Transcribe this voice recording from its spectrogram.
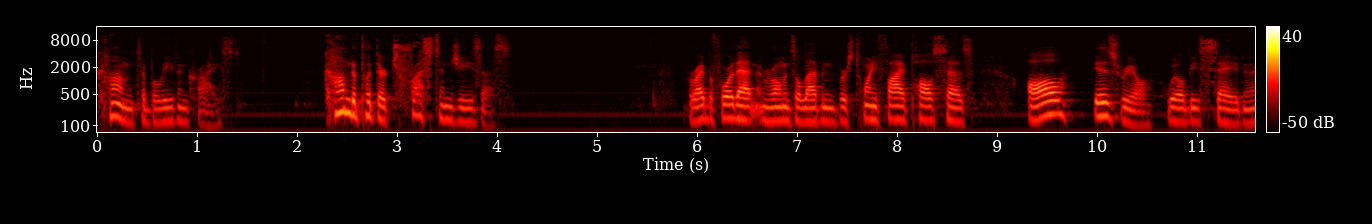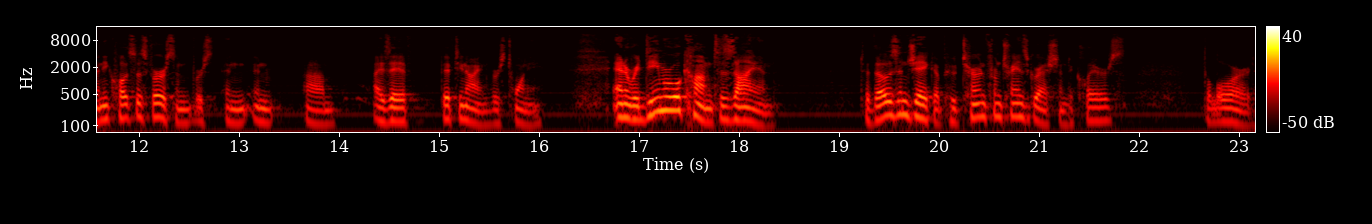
come to believe in Christ, come to put their trust in Jesus. For right before that, in Romans 11, verse 25, Paul says, All Israel will be saved. And then he quotes this verse in, verse, in, in um, Isaiah 59, verse 20. And a Redeemer will come to Zion, to those in Jacob who turn from transgression, declares the Lord.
